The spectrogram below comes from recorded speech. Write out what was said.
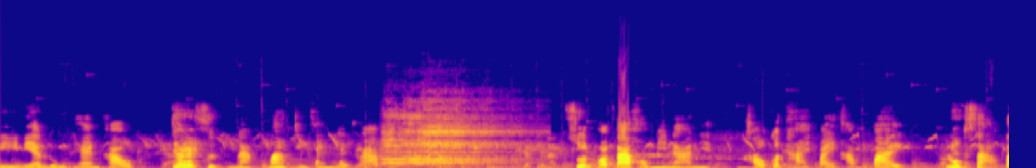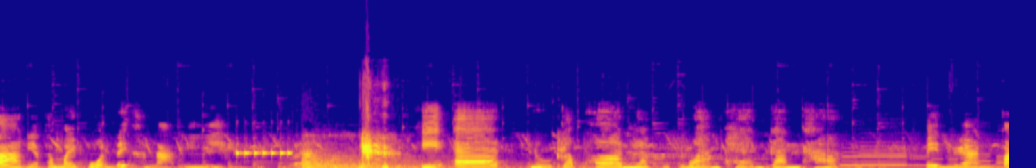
นี้เนี่ยลุงแทนเขาเจอศึกหนักมากจริงๆเลยครับ ส่วนพ่อต้าของมีนาเนี่ยเขาก็ถ่ายไปขำไป ลูกสาวต้าเนี่ยทำไมป่วนได้ขนาดนี้ พี่แอดหนูกับพ่อเนี่ย วางแผนกันค่ะ เป็นงั้นไป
